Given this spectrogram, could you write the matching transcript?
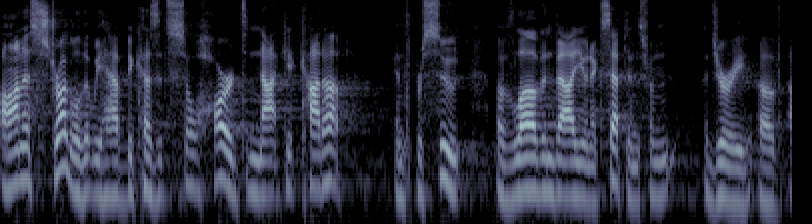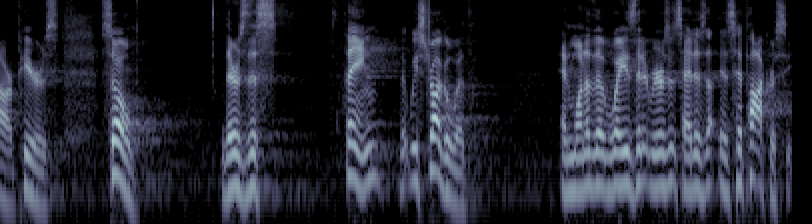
honest struggle that we have because it's so hard to not get caught up in the pursuit of love and value and acceptance from jury of our peers. So there's this thing that we struggle with. And one of the ways that it rears its head is, is hypocrisy.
